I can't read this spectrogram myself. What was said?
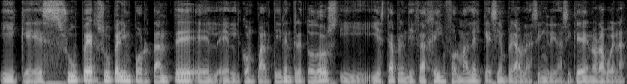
y que es súper, súper importante el, compartir entre todos y, este aprendizaje informal del que siempre hablas, Ingrid. Así que enhorabuena.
